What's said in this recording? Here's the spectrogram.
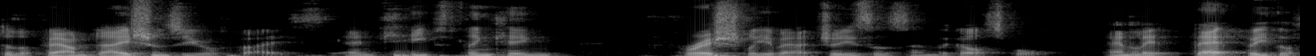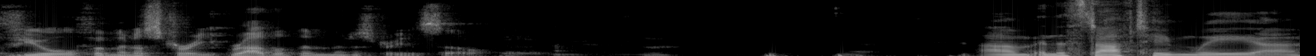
to the foundations of your faith and keep thinking freshly about Jesus and the gospel. And let that be the fuel for ministry rather than ministry itself. Um, in the staff team, we uh,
